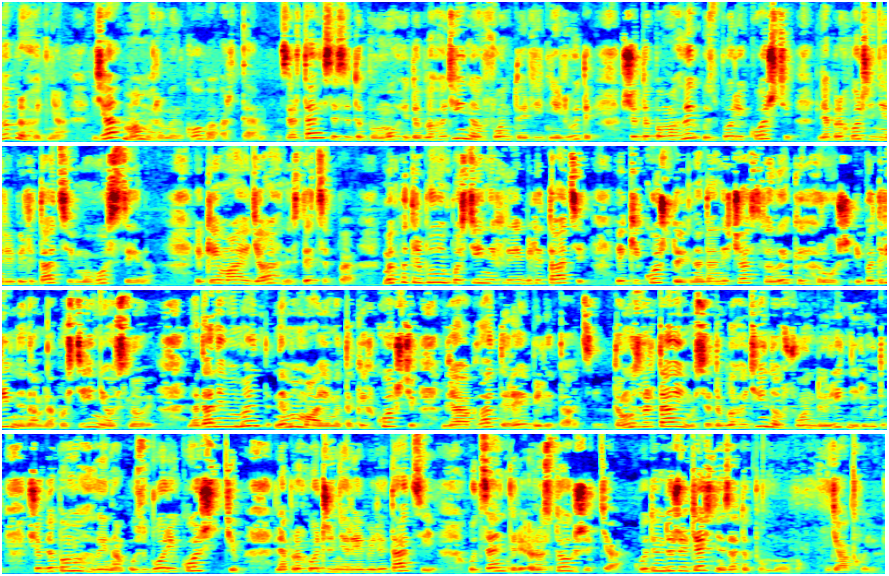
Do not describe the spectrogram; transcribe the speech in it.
Доброго дня! Я мама Роменкова Артем. Звертаюся за допомогою до благодійного фонду Рідні люди, щоб допомогли у зборі коштів для проходження реабілітації мого сина, який має діагноз ДЦП. Ми потребуємо постійних реабілітацій, які коштують на даний час великих грошей і потрібні нам на постійній основі. На даний момент не ми маємо таких коштів для оплати реабілітації. Тому звертаємося до благодійного фонду Рідні люди, щоб допомогли нам у зборі коштів для проходження реабілітації у центрі Росток життя. Будемо дуже вдячні за допомогу. Дякую.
